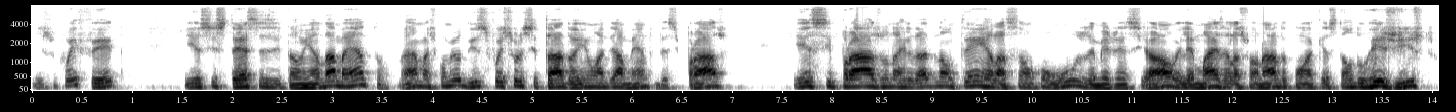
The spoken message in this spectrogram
Isso foi feito e esses testes estão em andamento, né? mas como eu disse, foi solicitado aí um adiamento desse prazo. Esse prazo, na realidade, não tem relação com o uso emergencial, ele é mais relacionado com a questão do registro,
